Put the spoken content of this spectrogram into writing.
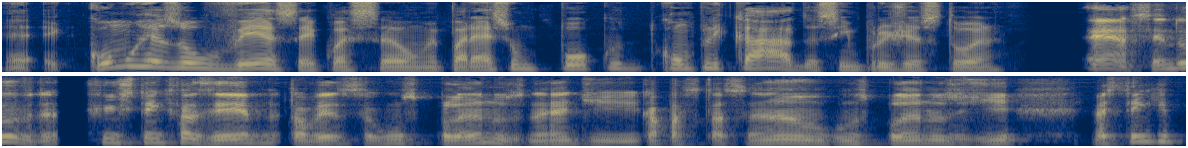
É, é como resolver essa equação? Me parece um pouco complicado, assim, para o gestor. É, sem dúvida. A gente tem que fazer, talvez, alguns planos né, de capacitação, alguns planos de. Mas tem que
